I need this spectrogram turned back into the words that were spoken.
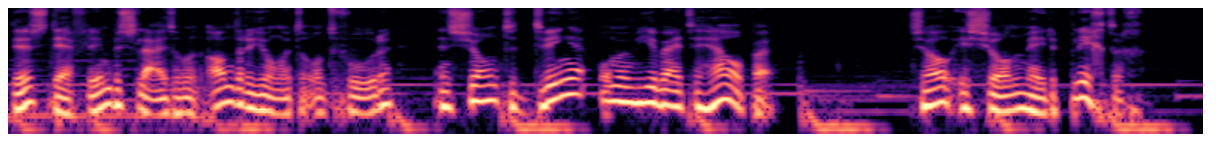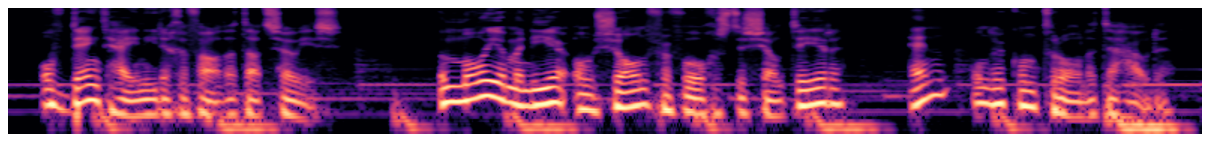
Dus Devlin besluit om een andere jongen te ontvoeren en Sean te dwingen om hem hierbij te helpen. Zo is Sean medeplichtig. Of denkt hij in ieder geval dat dat zo is. Een mooie manier om Sean vervolgens te chanteren en onder controle te houden.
